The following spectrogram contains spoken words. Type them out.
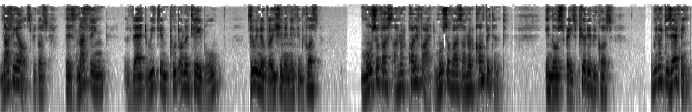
nothing else because there's nothing that we can put on the table through innovation and anything because most of us are not qualified. Most of us are not competent in those spaces purely because we're not deserving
